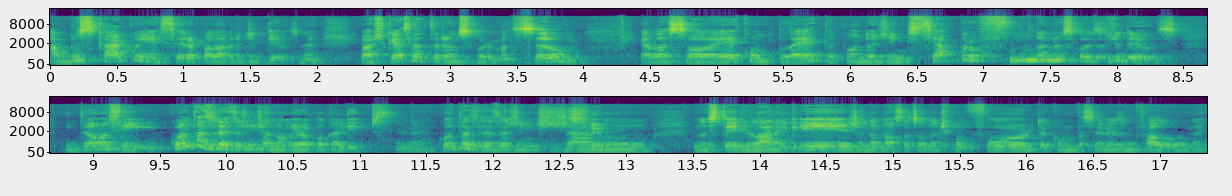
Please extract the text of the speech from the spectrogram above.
a buscar conhecer a palavra de Deus. Né? Eu acho que essa transformação ela só é completa quando a gente se aprofunda nas coisas de Deus. Então, assim, quantas vezes a gente já não leu Apocalipse, né? Quantas vezes a gente já não, não esteve lá na igreja, na nossa zona de conforto, é como você mesmo falou, né?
